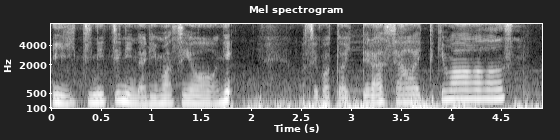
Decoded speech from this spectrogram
いい一日になりますように。お仕事行ってらっしゃい。行ってきます。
